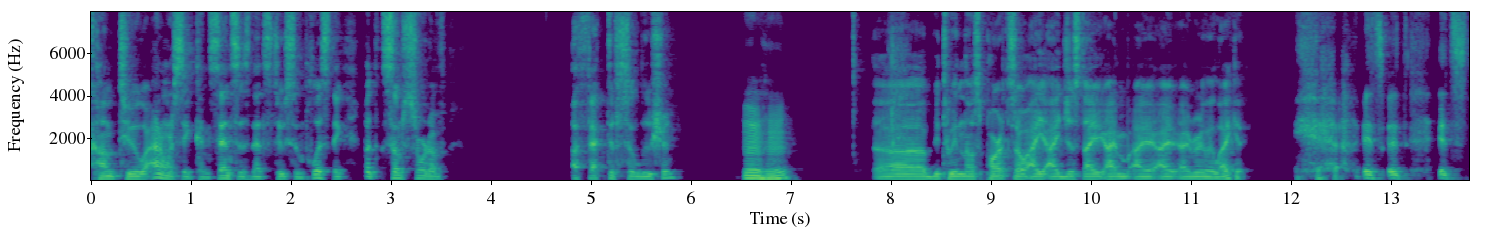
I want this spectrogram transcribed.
come to i don't want to say consensus that's too simplistic but some sort of effective solution? Mm-hmm. uh, between those parts so i i just i i'm i i really like it. Yeah it's it, it's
